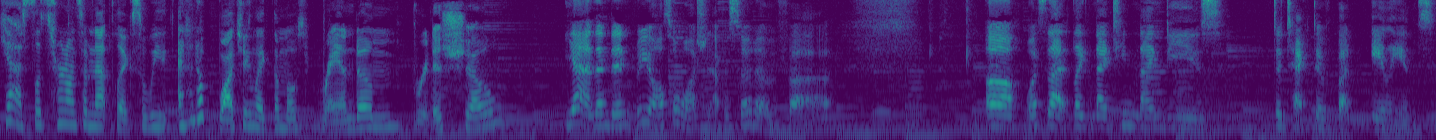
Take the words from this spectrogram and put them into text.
yes, let's turn on some Netflix. So we ended up watching like the most random British show. Yeah, and then didn't we also watch an episode of uh uh what's that like 1990s detective but aliens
